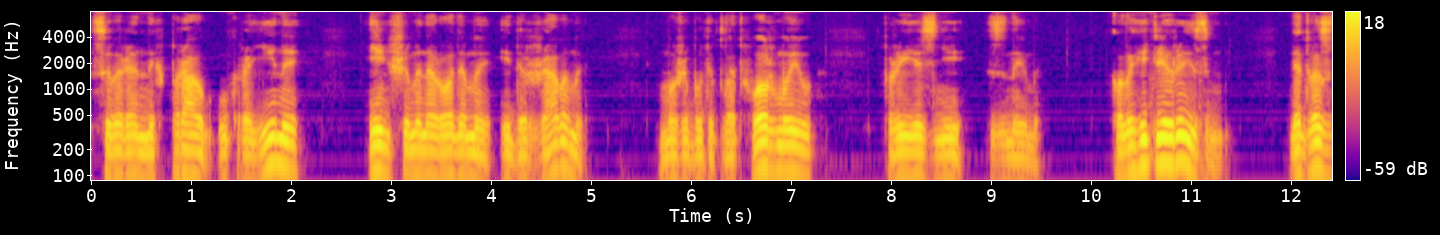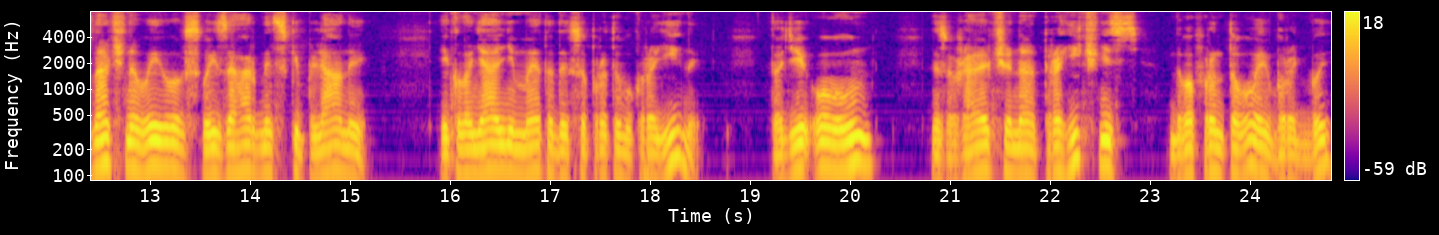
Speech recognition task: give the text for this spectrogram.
суверенних прав України іншими народами і державами може бути платформою приязні з ними. Коли гітлеризм недвозначно виявив свої загарбницькі пляни і колоніальні методи супротив України, тоді ОУН, незважаючи на трагічність двофронтової боротьби,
